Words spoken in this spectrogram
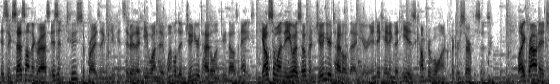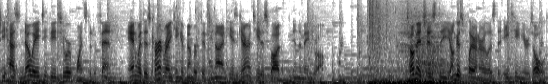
His success on the grass isn't too surprising when you consider that he won the Wimbledon Junior title in 2008. He also won the US Open Junior title that year, indicating that he is comfortable on quicker surfaces. Like Raonic, he has no ATP Tour points to defend, and with his current ranking of number 59, he is guaranteed a spot in the main draw. Tomic is the youngest player on our list at 18 years old.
